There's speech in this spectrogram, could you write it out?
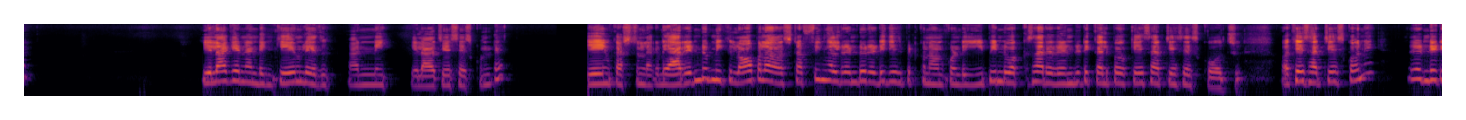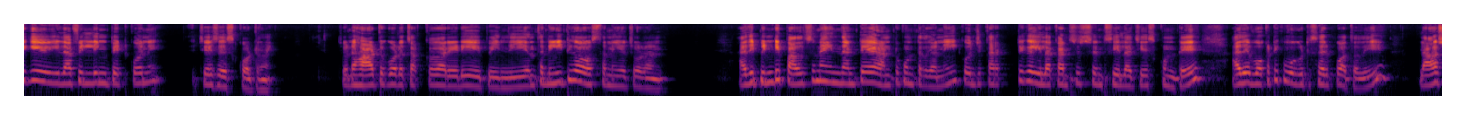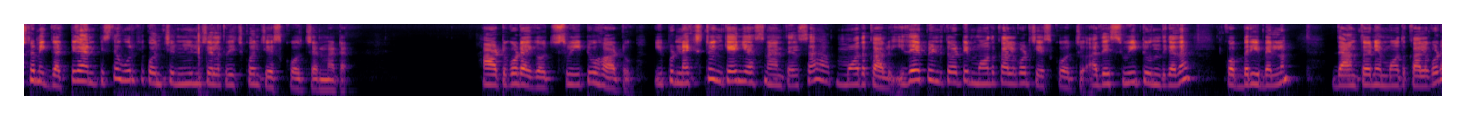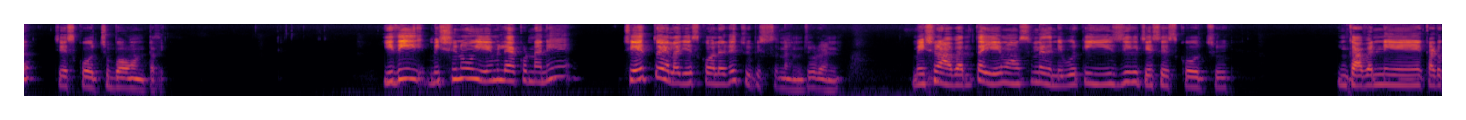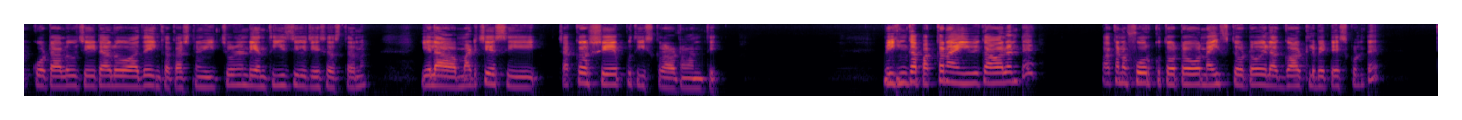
ఇలాగేనండి ఇంకేం లేదు. అన్నీ ఇలా చేసేసుకుంటే ఏం కష్టం లేకుండా. ఆ రెండు మీకు లోపల స్టఫింగ్ రెండు రెడీ చేసి పెట్టుకున్నాం అనుకోండి ఈ పిండి ఒక్కసారి రెండిటికి కలిపి ఒకేసారి చేసేసుకోవచ్చు. ఒకేసారి చేసుకొని రెండిటికి ఇలా ఫిల్లింగ్ పెట్టుకొని చేసేసుకోవటమే. చూడండి హార్ట్ కూడా చక్కగా రెడీ అయిపోయింది. ఎంత నీట్గా వస్తున్నాయో చూడండి. అది పిండి పలసనైందంటే అంటుకుంటుంది కానీ కొంచెం కరెక్ట్గా ఇలా కన్సిస్టెన్సీ ఇలా చేసుకుంటే అదే ఒకటికి ఒకటి సరిపోతుంది. లాస్ట్లో మీకు గట్టిగా అనిపిస్తే ఊరికి కొంచెం నీళ్ళు చిలకరించుకొని చేసుకోవచ్చు అనమాట హాట్ కూడా అయ్యవచ్చు స్వీటు హాటు ఇప్పుడు నెక్స్ట్ ఇంకేం చేస్తున్నాను తెలుసా? మోదకాలు. ఇదే పిండితోటి మోదకాలు కూడా చేసుకోవచ్చు. అదే స్వీట్ ఉంది కదా కొబ్బరి బెల్లం దాంతోనే మోదకాలు కూడా చేసుకోవచ్చు. బాగుంటుంది. ఇది మిషను ఏమి లేకుండానే చేత్తో ఎలా చేసుకోవాలనే చూపిస్తున్నాను. చూడండి. మిషన్ అదంతా ఏం అవసరం లేదండి ఊరికి ఈజీగా చేసేసుకోవచ్చు. ఇంకా అవన్నీ కడుక్కోటాలు చేయటాలు అదే ఇంకా కష్టం. ఇది చూడండి ఎంత ఈజీగా చేసేస్తాను. ఇలా మడిచేసి చక్కగా షేప్ తీసుకురావడం అంతే. మీకు ఇంకా పక్కన ఇవి కావాలంటే పక్కన ఫోర్క్ తోటో నైఫ్ తోటో ఇలా ఘాట్లు పెట్టేసుకుంటే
